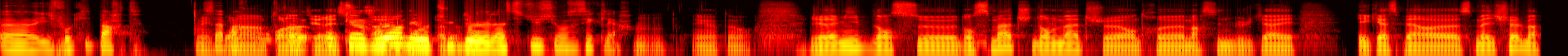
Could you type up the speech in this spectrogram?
euh, il faut qu'il parte. Ça, par pour l'intérêt, aucun joueur n'est au-dessus de l'institution, ça c'est clair. Mmh, mmh, exactement. Jérémy, dans ce, dans ce match, dans le match euh, entre Marcin Bulka et Casper euh, Schmeichel, bah,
